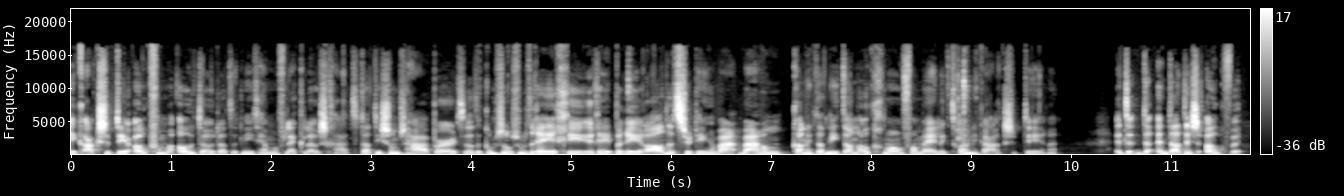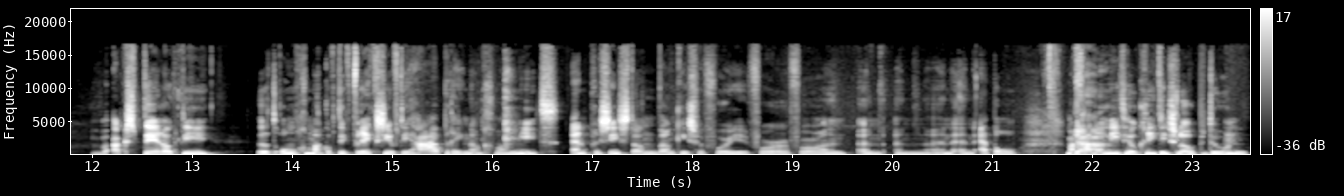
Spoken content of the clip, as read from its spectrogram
ik accepteer ook van mijn auto dat het niet helemaal vlekkeloos gaat. Dat die soms hapert, dat ik hem soms moet reageren, repareren, al dat soort dingen. Waar, waarom kan ik dat niet dan ook gewoon van mijn elektronica accepteren? Het, en dat is ook, we- accepteren ook die, dat ongemak of die frictie of die hapering dan gewoon niet. En precies, dan, dan kiezen we voor, je- voor, voor een, een, een, een, Apple. Maar Ja. ga dan niet heel kritisch lopen doen.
